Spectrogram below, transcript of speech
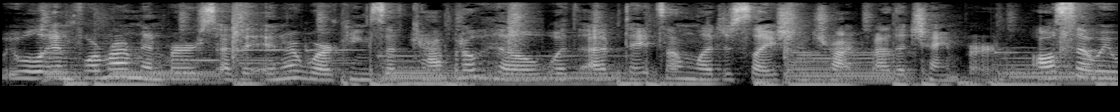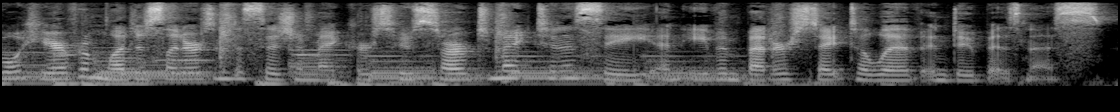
We will inform our members of the inner workings of Capitol Hill with updates on legislation tracked by the Chamber. Also, we will hear from legislators and decision makers who serve to make Tennessee an even better state to live and do business.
